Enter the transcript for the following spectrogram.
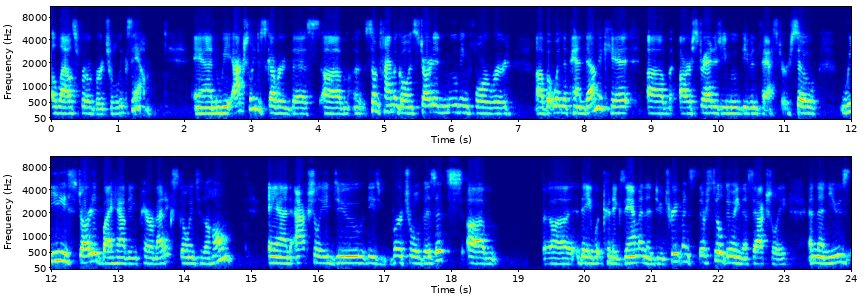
allows for a virtual exam. And we actually discovered this um, some time ago and started moving forward. Uh, but when the pandemic hit, um, our strategy moved even faster. So we started by having paramedics go into the home and actually do these virtual visits. Um, uh, they could examine and do treatments. They're still doing this actually and then use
